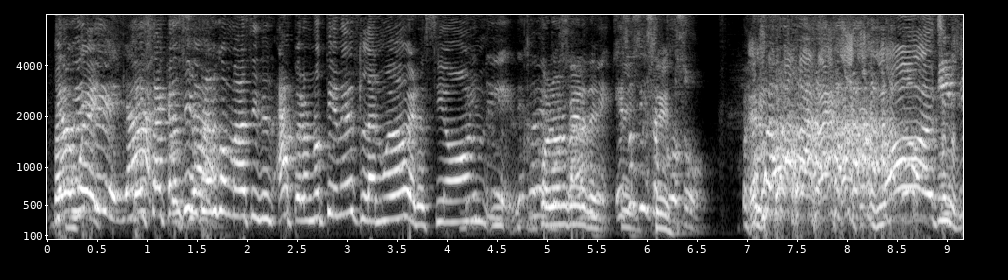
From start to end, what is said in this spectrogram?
Ya Pero, güey, vete, ya. te sacan O siempre algo más y dicen, ah, pero no tienes la nueva versión. vete, deja de color verde, Eso sí, sí es sí. acoso. No, eso Y no si.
